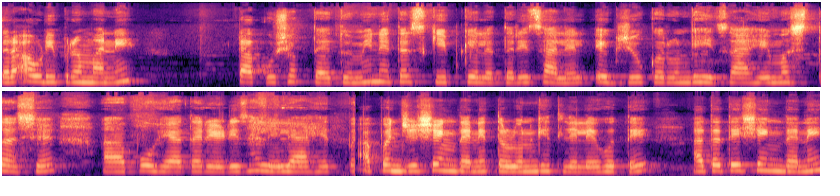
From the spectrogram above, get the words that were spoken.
तर आवडीप्रमाणे टाकू शकताय तुम्ही नाहीतर स्किप केलं तरी चालेल. एकजीव करून घ्यायचं आहे. मस्त असे पोहे आता रेडी झालेले आहेत. आपण जे शेंगदाणे तळून घेतलेले होते आता ते शेंगदाणे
